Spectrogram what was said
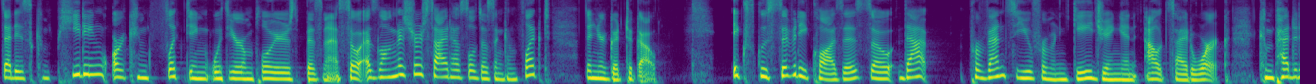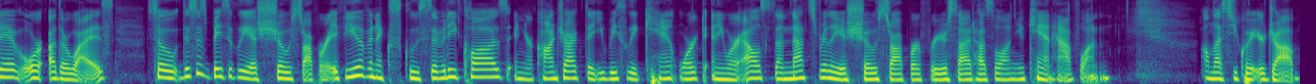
that is competing or conflicting with your employer's business. So as long as your side hustle doesn't conflict, then you're good to go. Exclusivity clauses. So that prevents you from engaging in outside work, competitive or otherwise. So this is basically a showstopper. If you have an exclusivity clause in your contract that you basically can't work anywhere else, then that's really a showstopper for your side hustle and you can't have one unless you quit your job.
